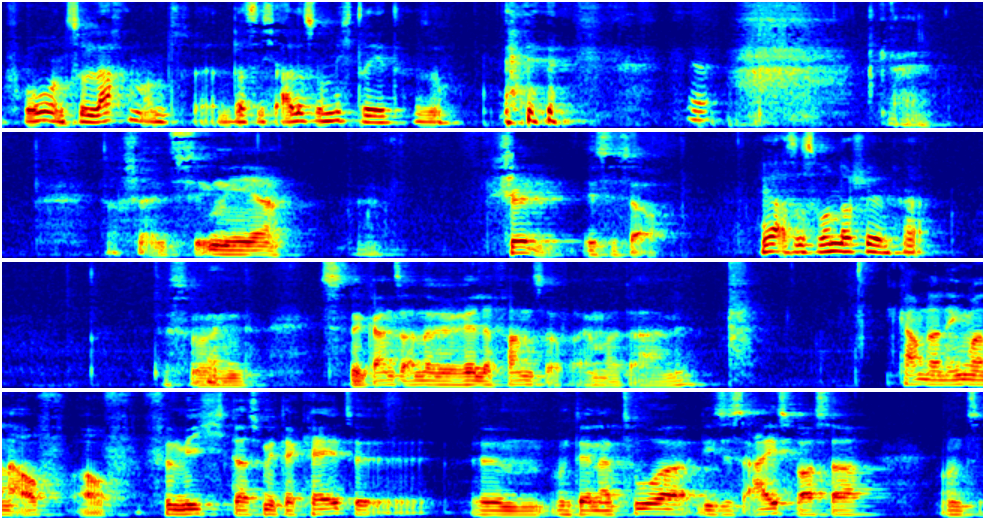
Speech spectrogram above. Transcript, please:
froh und zu lachen und äh, dass sich alles um mich dreht. So. ja. Geil. Ach, schön. Ist irgendwie, ja. Schön ist es auch. Ja, es ist wunderschön, ja. Das ist, so ein, das ist eine ganz andere Relevanz auf einmal da. Ne? Ich kam dann irgendwann auf, auf für mich das mit der Kälte ähm, und der Natur, dieses Eiswasser, Und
